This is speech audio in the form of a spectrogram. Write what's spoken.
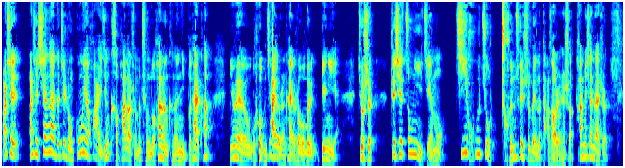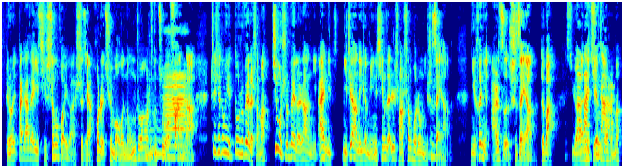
而且而且现在的这种工业化已经可怕到什么程度？汉伦可能你不太看，因为我们家有人看，有时候我会盯一眼，就是这些综艺节目。几乎就纯粹是为了打造人设。他们现在是，比如大家在一起生活一段时间，或者去某个农庄什么做饭呐，这些东西都是为了什么？就是为了让你，哎，你你这样的一个明星，在日常生活中你是怎样的？你和你儿子是怎样的，对吧？原来那节目叫什么？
